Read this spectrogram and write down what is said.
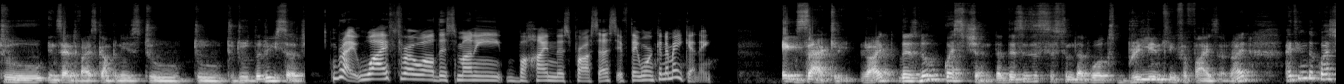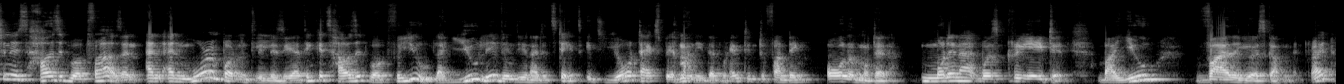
to incentivize companies to to to do the research. Right. Why throw all this money behind this process if they weren't going to make any? Exactly, right? There's no question that this is a system that works brilliantly for Pfizer, right? I think the question is how has it worked for us? And and and more importantly, Lizzie, I think it's how has it worked for you? Like you live in the United States. It's your taxpayer money that went into funding all of Moderna. Moderna was created by you via the US government, right?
